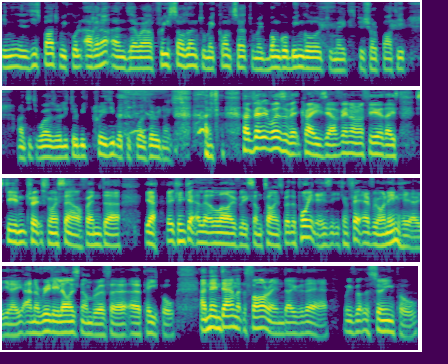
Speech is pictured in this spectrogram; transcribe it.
In this part we call arena, and there were 3,000 to make concert, to make bongo bingo, to make special party and it was a little bit crazy, but it was very nice. I bet it was a bit crazy. I've been on a few of those student trips myself, and uh, yeah, it can get a little lively sometimes. But the point is that you can fit everyone in here, you know, and a really large number of uh, uh, people. And then down at the far end over there, we've got the swimming pool.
